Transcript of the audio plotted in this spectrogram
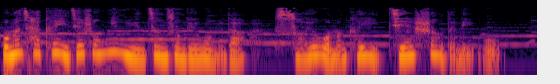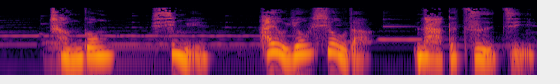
我们才可以接受命运赠送给我们的所有我们可以接受的礼物：成功、幸运，还有优秀的那个自己。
